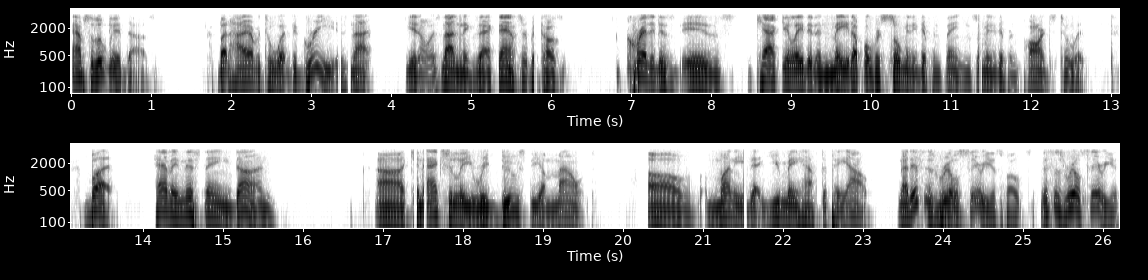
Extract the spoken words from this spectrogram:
Absolutely it does. But however, to what degree is not you know, it's not an exact answer because credit is is calculated and made up over so many different things, so many different parts to it. But having this thing done uh, can actually reduce the amount of money that you may have to pay out. Now, this is real serious, folks. This is real serious.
